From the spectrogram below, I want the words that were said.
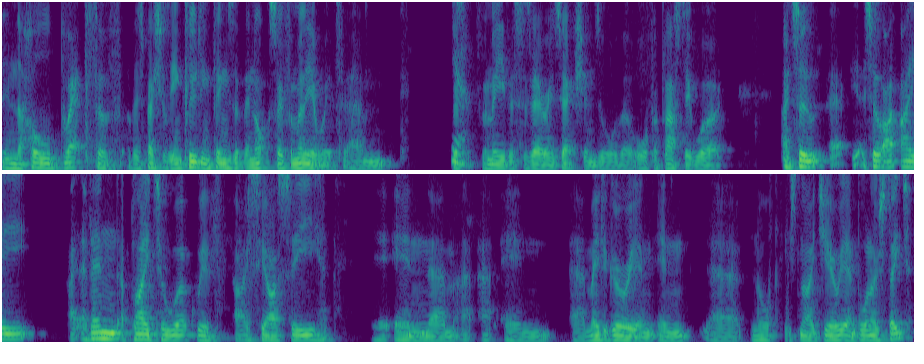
in the whole breadth of, of the specialty, including things that they're not so familiar with. Yeah. For me, the cesarean sections or the orthoplastic work, and so uh, so I, I then applied to work with ICRC in um, in uh, Maiduguri in, in uh, northeast Nigeria in Borno State,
